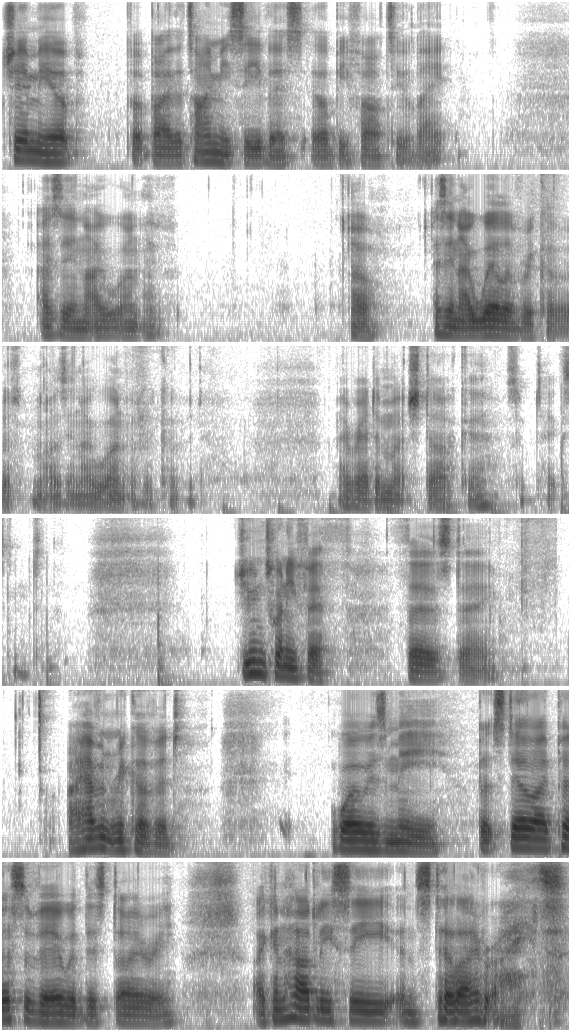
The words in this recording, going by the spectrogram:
Cheer me up, but by the time you see this, it'll be far too late. As in, I won't have. Oh, as in, I will have recovered, not as in, I won't have recovered. I read a much darker subtext into that. June 25th, Thursday. I haven't recovered. Woe is me, but still I persevere with this diary. I can hardly see, and still I write.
